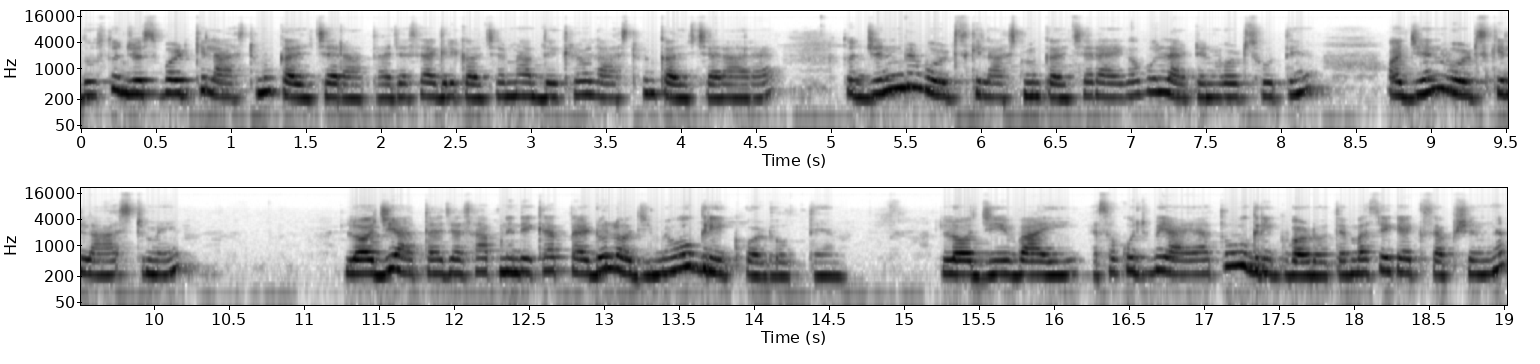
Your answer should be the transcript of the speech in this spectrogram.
दोस्तों, जिस वर्ड के लास्ट में कल्चर आता है, जैसे एग्रीकल्चर में आप देख रहे हो लास्ट में कल्चर आ रहा है तो जिन भी वर्ड्स के लास्ट में कल्चर आएगा, वो लैटिन वर्ड्स होते हैं और जिन वर्ड्स के लास्ट में लॉजी आता है, जैसा आपने देखा है पेडोलॉजी में वो ग्रीक वर्ड होते हैं। लॉजी वाई ऐसा कुछ भी आया तो वो ग्रीक वर्ड होते हैं। बस एक एक्सेप्शन है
